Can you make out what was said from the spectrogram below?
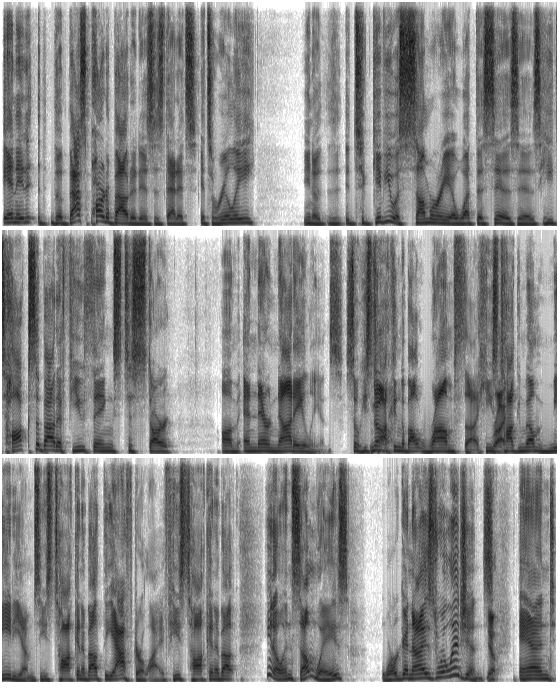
and it the best part about it is is that it's it's really you know th- to give you a summary of what this is is he talks about a few things to start um and they're not aliens. So he's No. talking about Ramtha, he's Right. talking about mediums, he's talking about the afterlife, he's talking about you know in some ways organized religions. Yep. And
